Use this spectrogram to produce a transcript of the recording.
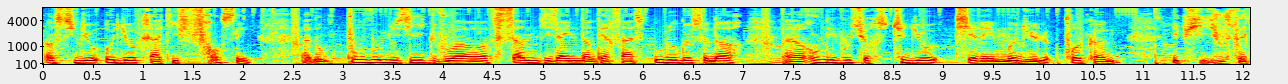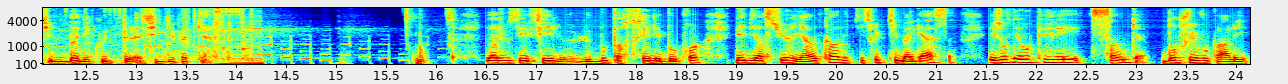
un studio audio créatif français. Euh, donc pour vos musiques, voix off, sound design d'interface ou logo sonore, euh, rendez-vous sur studio-module.com. Et puis je vous souhaite une bonne écoute de la suite du podcast. Là, je vous ai fait le, beau portrait, les beaux points, mais bien sûr, il y a encore des petits trucs qui m'agacent, et j'en ai repéré 5 dont je vais vous parler,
